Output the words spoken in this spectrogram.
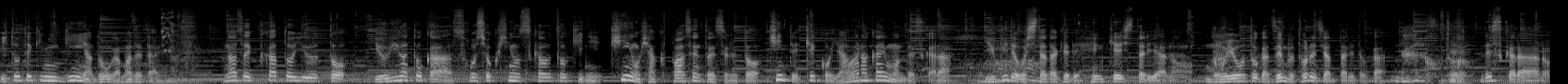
意図的に銀や銅が混ぜてありますなぜかというと指輪とか装飾品を使うときに金を100%にすると金って結構柔らかいもんですから指で押しただけで変形したりあの模様とか全部取れちゃったりとか。なるほど、ええ。ですからあの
